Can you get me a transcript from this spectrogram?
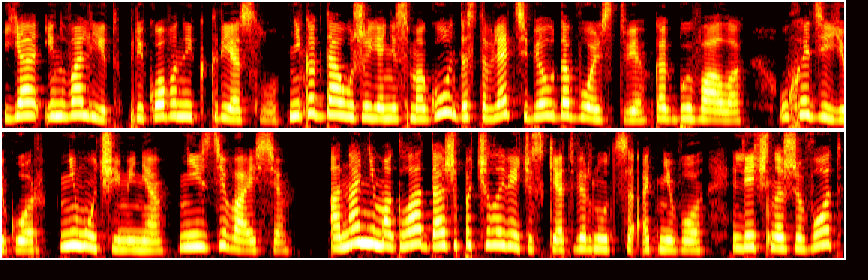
Я инвалид, прикованный к креслу. Никогда уже я не смогу доставлять тебе удовольствие, как бывало. Уходи, Егор, не мучай меня, не издевайся». Она не могла даже по-человечески отвернуться от него, лечь на живот,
